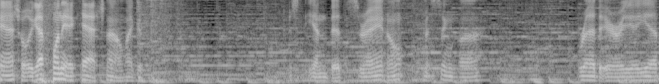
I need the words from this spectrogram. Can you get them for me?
Cash. Well, we got plenty of cash now, my goodness. Just the end bits, right? Oh, missing the red area yet.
